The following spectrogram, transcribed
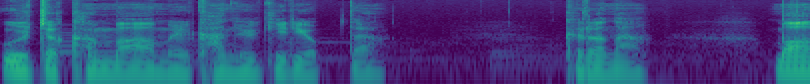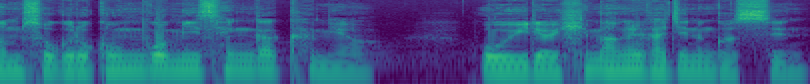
울적한 마음을 가눌 길이 없다. 그러나 마음속으로 곰곰이 생각하며 오히려 희망을 가지는 것은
